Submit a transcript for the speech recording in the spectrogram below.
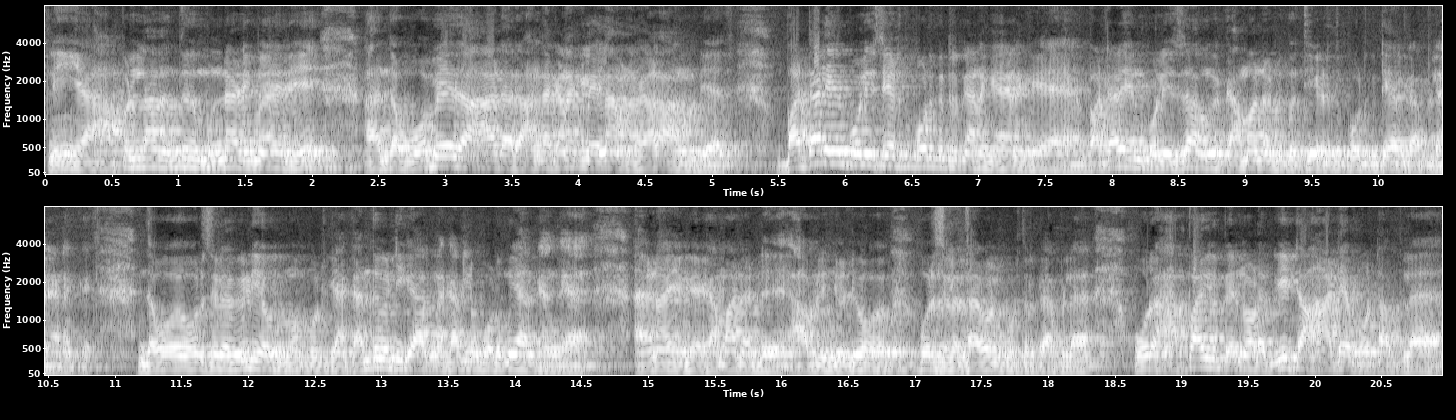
நீங்கள் அப்படிலாம் வந்து முன்னாடி மாதிரி அந்த ஒபேத ஆர்டர் அந்த கணக்குல எல்லாம் அவனை வேலை வாங்க முடியாது. பட்டாலியன் போலீஸ் எடுத்து போட்டுக்கிட்டு இருக்கானுங்க எனக்கு. பட்டாலியன் போலீஸ் அவங்க கமாண்டன்ட் பற்றி எடுத்து போட்டுக்கிட்டே இருக்காப்புல எனக்கு. இந்த ஒரு சில வீடியோ போட்டிருக்கேன். கந்து வெட்டிக்காரனை கட்டில் கொடுமையாக இருக்காங்க. ஆனால் எங்கள் கமாண்டன்ட் அப்படின்னு சொல்லி ஒரு- சில தகவல் கொடுத்துருக்காப்புல. ஒரு அப்பாவி பெண்ணோட வீட்டை ஆட்டே போட்டாப்புல.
